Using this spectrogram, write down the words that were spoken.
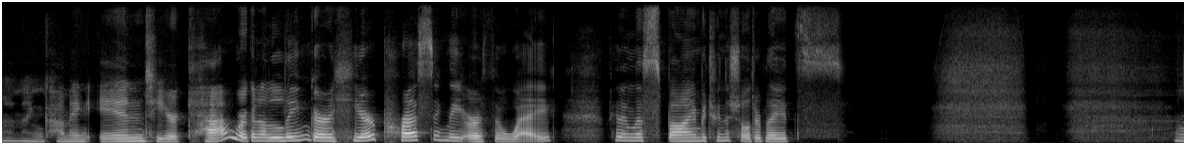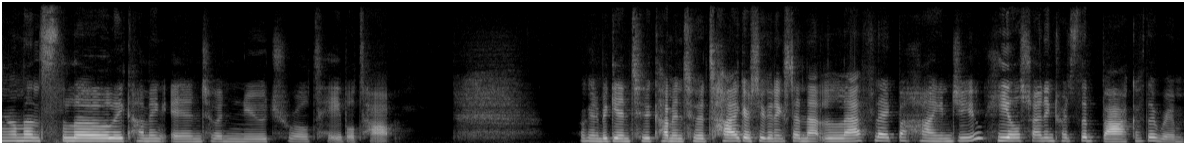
And then coming into your cat, we're going to linger here, pressing the earth away. Feeling the spine between the shoulder blades. And then slowly coming into a neutral tabletop. We're going to begin to come into a tiger. So you're going to extend that left leg behind you, heel shining towards the back of the room.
